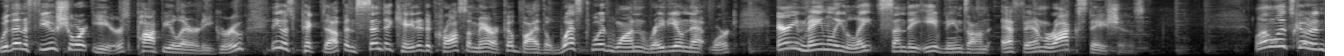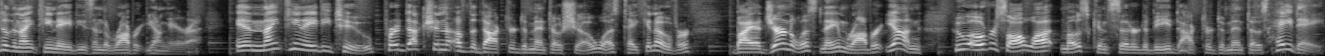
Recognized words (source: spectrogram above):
Within a few short years, popularity grew, and he was picked up and syndicated across America by the Westwood One radio network, airing mainly late Sunday evenings on FM rock stations. Well, let's go into the 1980s and the Robert Young era. In 1982, production of the Dr. Demento show was taken over by a journalist named Robert Young, who oversaw what most consider to be Dr. Demento's heyday.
